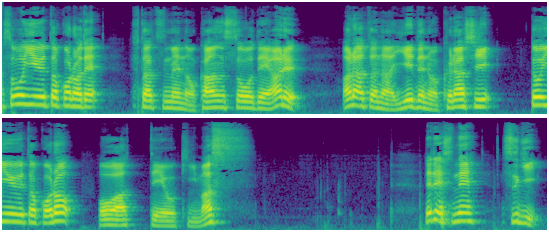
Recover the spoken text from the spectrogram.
そういうところで、二つ目の感想である、新たな家での暮らしというところ、終わっておきます。でですね、次、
